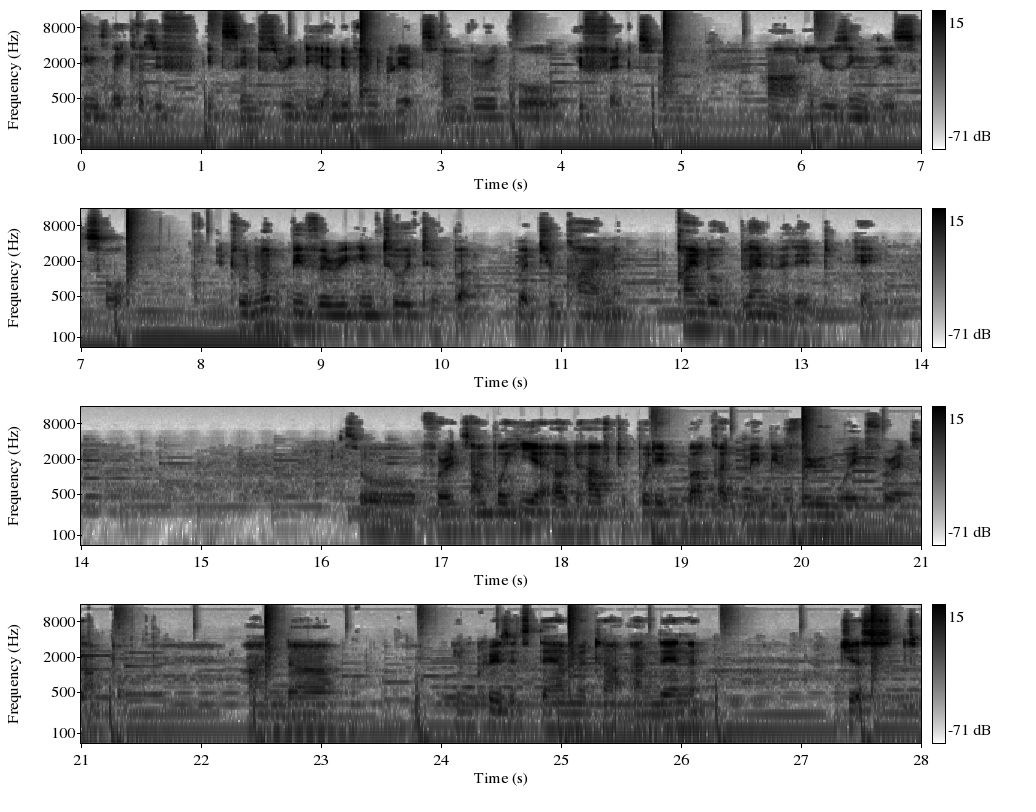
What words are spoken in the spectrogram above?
things like as if it's in 3d and you can create some very cool effects on uh, using this. So it would not be very intuitive but but you can kind of blend with it okay? So for example here I would have to put it back at maybe very wide for example and uh, increase its diameter. And then just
